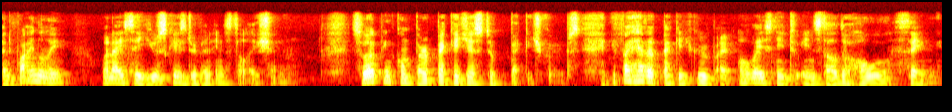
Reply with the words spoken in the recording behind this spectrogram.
And finally, when I say use case driven installation, so let me compare packages to package groups. If I have a package group, I always need to install the whole thing.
